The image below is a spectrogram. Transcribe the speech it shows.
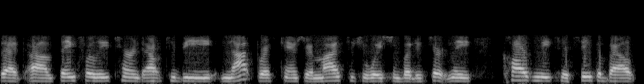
that um, thankfully turned out to be not breast cancer in my situation, but it certainly caused me to think about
